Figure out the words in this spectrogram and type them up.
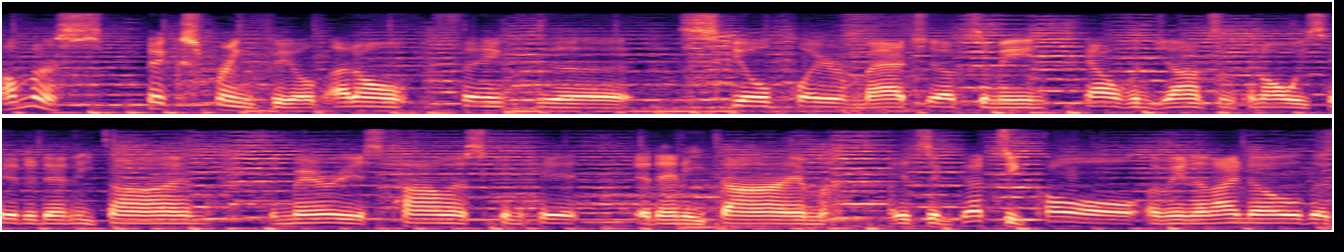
I'm going to pick Springfield. I don't think the skill player matchups. I mean, Calvin Johnson can always hit at any time. Demaryius Thomas can hit at any time. It's a gutsy call. I mean, and I know that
